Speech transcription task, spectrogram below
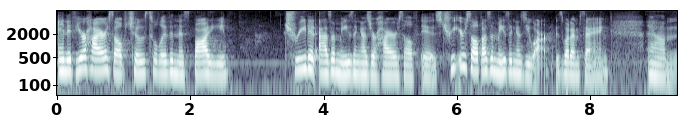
And if your higher self chose to live in this body, treat it as amazing as your higher self is. Treat yourself as amazing as you are, is what I'm saying. Um,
